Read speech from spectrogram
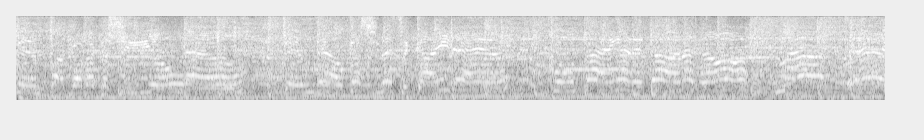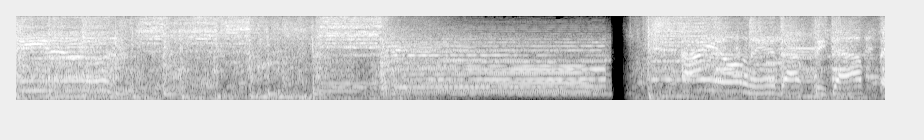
電波がバカしような点でおかしな世界で答えが出たあなたを待っているあよねだっていたって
